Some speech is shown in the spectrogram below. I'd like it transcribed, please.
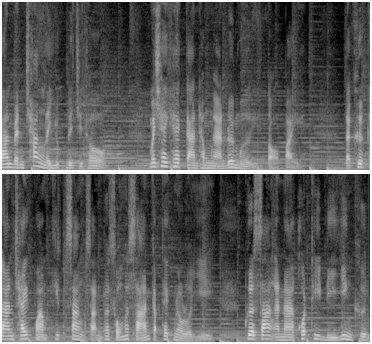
การเป็นช่างในยุคดิจิทัล ไม่ใช่แค่การทำงานด้วยมืออีกต่อไป แต่คือการใช้ความคิดสร้างสรรค์ผสมผสานกับเทคโนโลยี เพื่อสร้างอนาคตที่ดียิ่งขึ้น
